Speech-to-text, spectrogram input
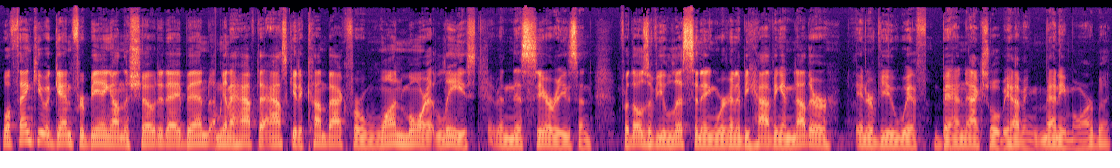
Well, thank you again for being on the show today, Ben. I'm going to have to ask you to come back for one more at least in this series. And for those of you listening, we're going to be having another interview with Ben. Actually, we'll be having many more, but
